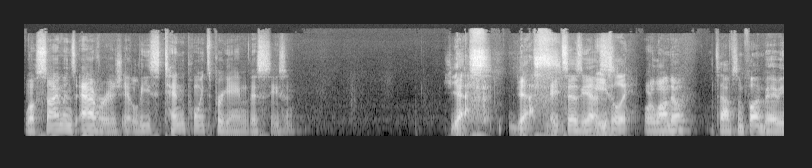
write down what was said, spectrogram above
will Simons average at least 10 points per game this season? Yes, yes. Nate says yes. Easily. Orlando? Let's have some fun, baby.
